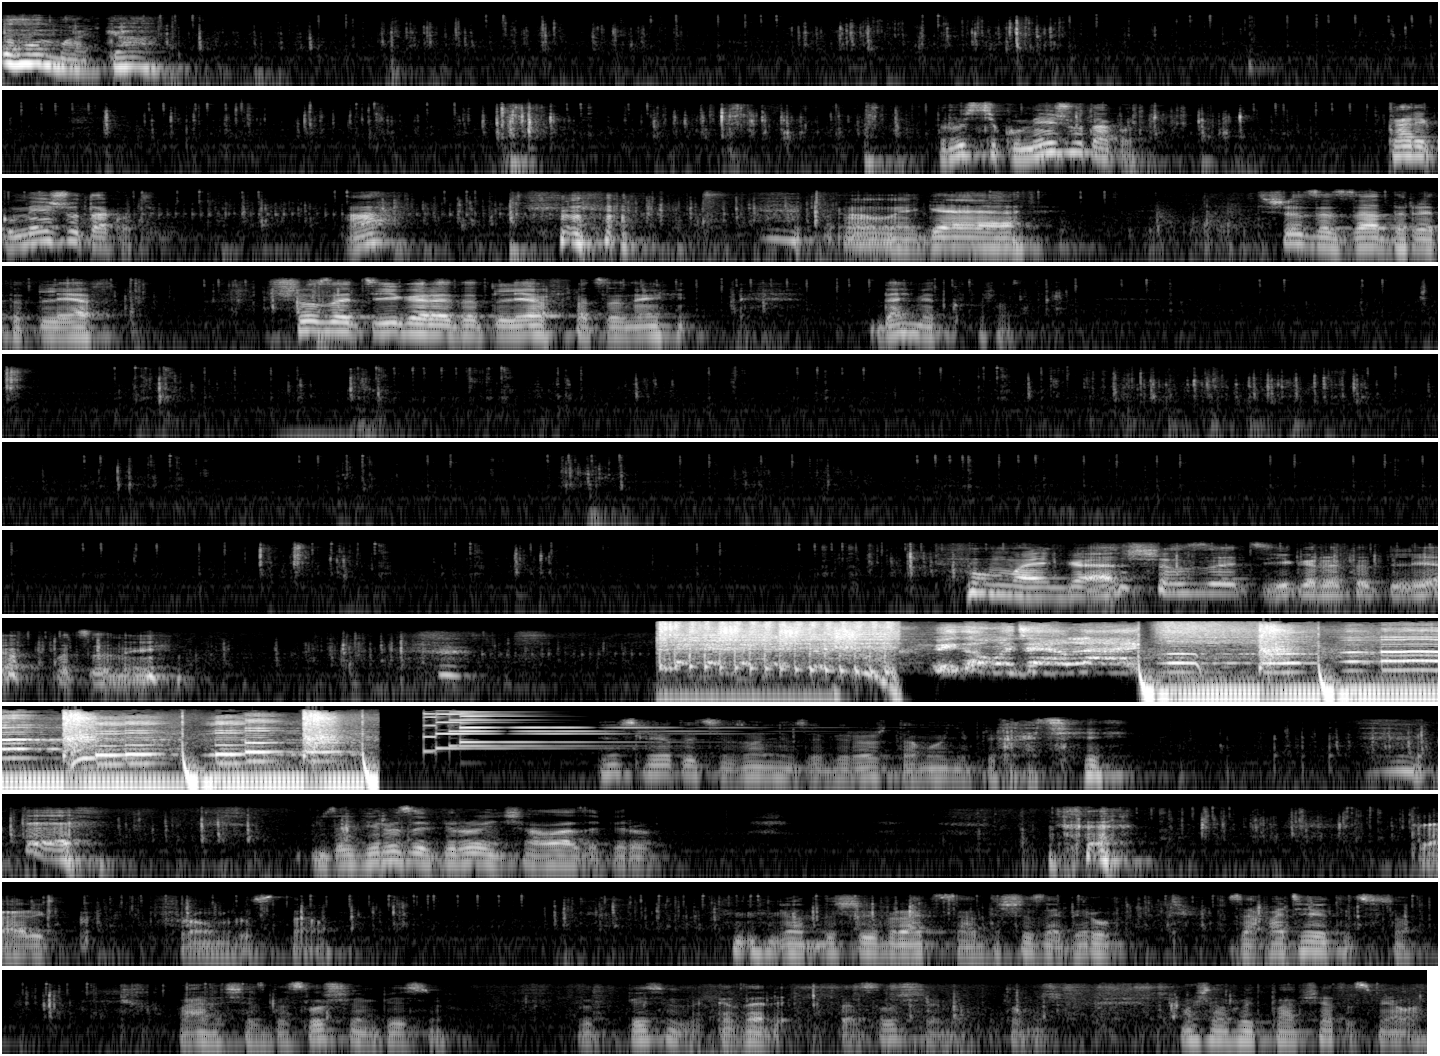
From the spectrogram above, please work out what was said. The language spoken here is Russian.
О май гад. Рустик, умеешь вот так вот? Карик, умеешь вот так вот? А? О май гад. Что за задор этот лев? Что за тигр этот лев, пацаны? Дай метку, гад, что за тигр этот лев, пацаны? Like. Если этот сезон не заберешь, домой не приходи. Заберу, заберу, иншалла, заберу. Карик from Рустам. От души, братец, от души заберу. Запотею этот сезон. Ладно, сейчас дослушаем песню. Тут песню заказали. Дослушаем, потом уже можно будет пообщаться смело.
